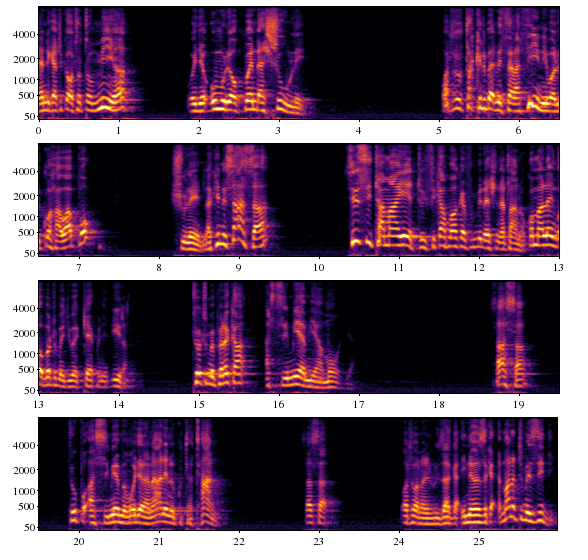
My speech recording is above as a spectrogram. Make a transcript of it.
yaani katika watoto mia wenye umri wa kwenda shule watoto takribani thelathini walikuwa hawapo shuleni. Lakini sasa sisi tamaa yetu ifikapo mwaka elfu mbili na ishiri na tano kwa malengo ambayo tumejiwekea kwenye dira tuwe tumepeleka asilimia mia moja. Sasa tupo asilimia mia moja na nane nukta tano. Sasa watu wananiulizaga inawezekana maana tumezidi.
